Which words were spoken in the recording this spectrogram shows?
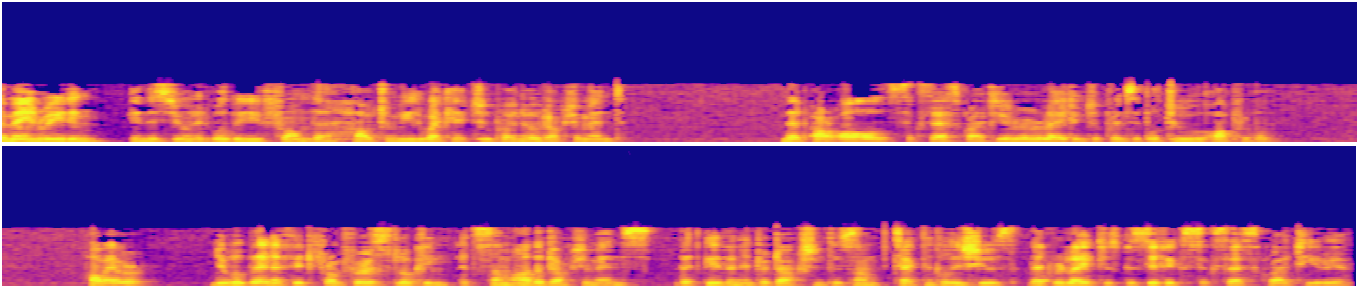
The main reading in this unit will be from the How to Meet WCAG 2.0 document that are all success criteria relating to Principle 2 operable. However, you will benefit from first looking at some other documents that give an introduction to some technical issues that relate to specific success criteria.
